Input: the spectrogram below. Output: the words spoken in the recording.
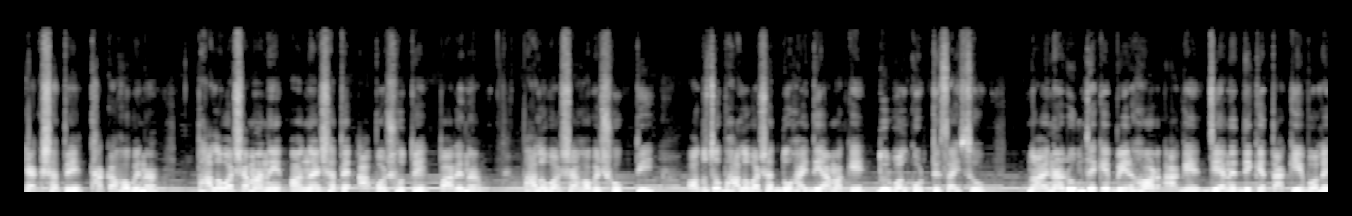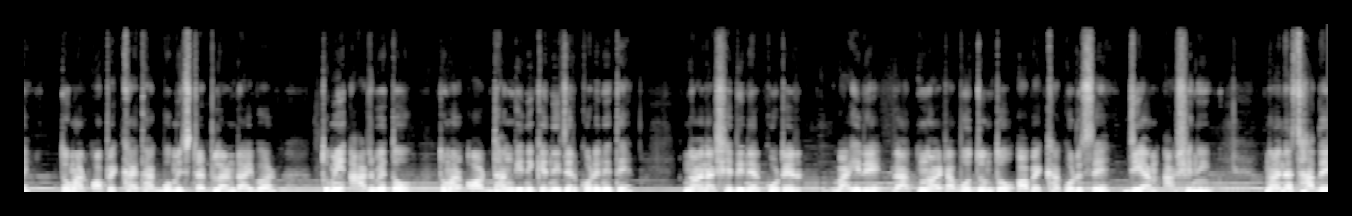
একসাথে থাকা হবে না। ভালোবাসা মানে অন্যায়ের সাথে আপোষ হতে পারে না। ভালোবাসা হবে শক্তি, অথচ ভালোবাসার দোহাই দিয়ে আমাকে দুর্বল করতে চাইছো। নয়না রুম থেকে বের হওয়ার আগে জিয়ানের দিকে তাকিয়ে বলে, তোমার অপেক্ষায় থাকব, মিস্টার প্ল্যান ড্রাইভার। তুমি আসবে তো তোমার অর্ধাঙ্গিনীকে নিজের করে নিতে? নয়না সেদিনের কোর্টের বাইরে রাত নয়টা পর্যন্ত অপেক্ষা করেছে, জিয়ান আসেনি। নয়না ছাদে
